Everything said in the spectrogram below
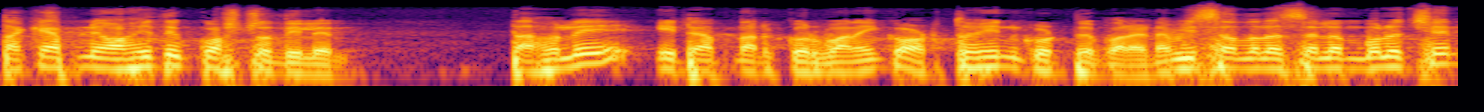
তাকে আপনি অহেতুক কষ্ট দিলেন। তাহলে এটা আপনার কোরবানিকে অর্থহীন করতে পারে। নবী সাল্লাহ সাল্লাম বলেছেন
